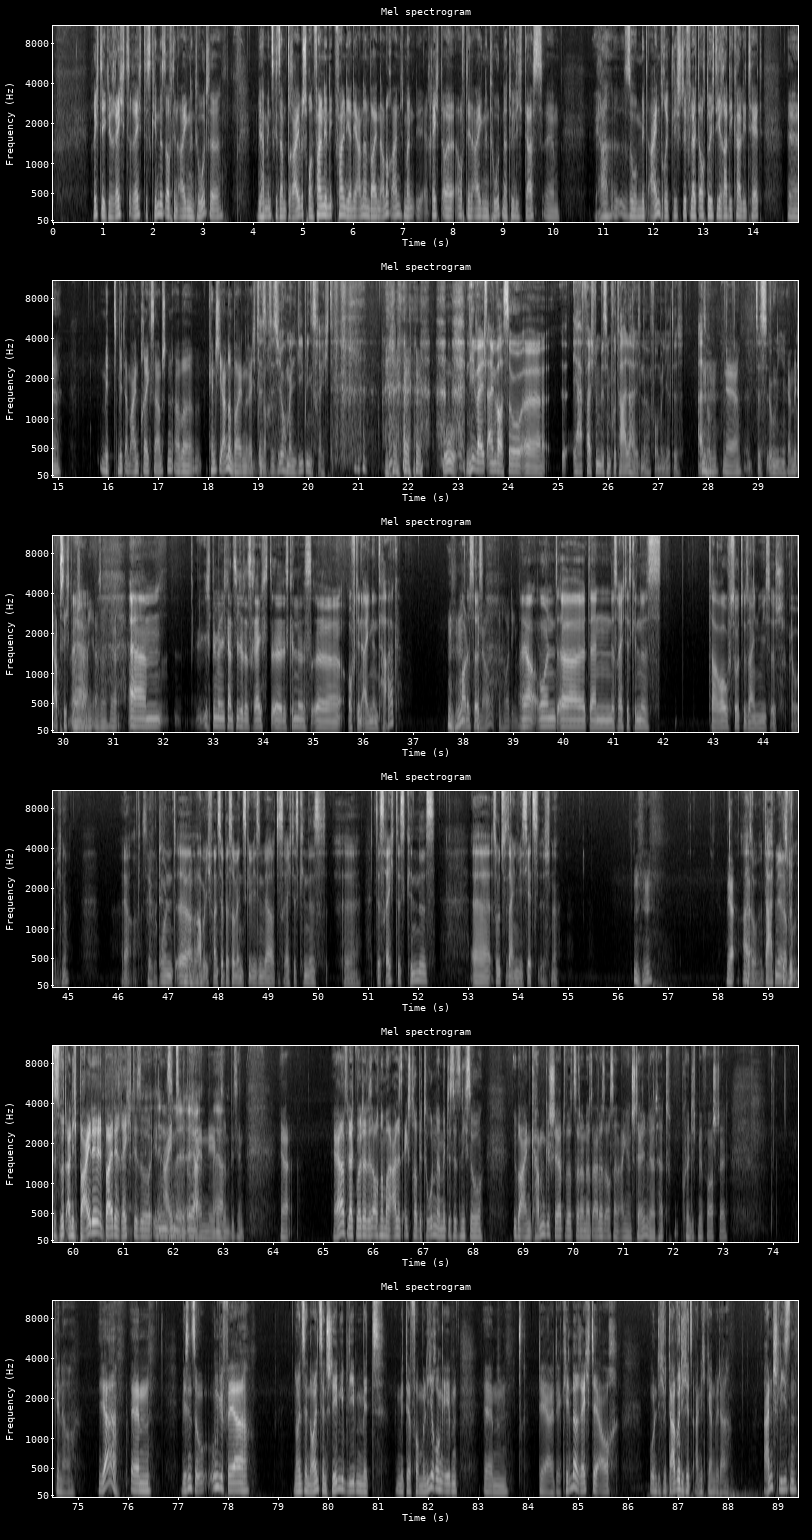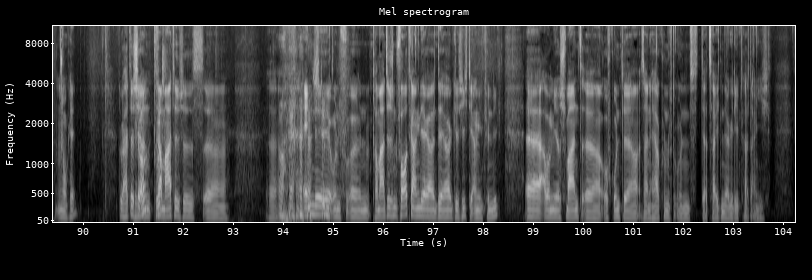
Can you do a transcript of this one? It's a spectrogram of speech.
Richtig, Recht, Recht des Kindes auf den eigenen Tod. Äh, wir haben insgesamt drei besprochen. Fallen die, fallen die an die anderen beiden auch noch ein? Ich meine, Recht äh, auf den eigenen Tod, natürlich das, ähm, ja, so mit eindrücklichste, vielleicht auch durch die Radikalität äh, mit, mit am einprägsamsten. Aber kennst du die anderen beiden Rechte das, noch? Das ist auch mein Lieblingsrecht. oh. Nee, weil es einfach so, äh, ja, fast ein bisschen brutal halt ne, formuliert ist. Also, mhm, ja, ja. das irgendwie. Ja, mit Absicht wahrscheinlich. Also, ja. Ähm, ich bin mir nicht ganz sicher, das Recht äh, des Kindes äh, auf den eigenen Tag. Mhm, war das das? Genau, auf den heutigen Tag. Ja, und äh, dann das Recht des Kindes darauf so zu sein, wie es ist, glaube ich, ne? Ja. Sehr gut. Und, äh, aber ich fand es ja besser, wenn es gewesen wäre, das Recht des Kindes, äh, das Recht des Kindes, äh, so zu sein, wie es jetzt ist, ne? Mhm. Ja. Also ja. da hatten wir. Das wird, das wird, eigentlich beide, beide Rechte so in ins, eins mit ja, reinnehmen, ja. so ein bisschen. Ja. Ja, vielleicht wollte er das auch nochmal alles extra betonen, damit es jetzt nicht so über einen Kamm geschert wird, sondern dass alles auch seinen eigenen Stellenwert hat, könnte ich mir vorstellen. Genau. Ja, ähm, wir sind so ungefähr 1919 stehen geblieben mit, mit der Formulierung eben ähm, der, der Kinderrechte auch. Und ich, da würde ich jetzt eigentlich gern wieder anschließen. Okay. Du hattest genau, ja ein gut. dramatisches äh, äh, oh, ja, Ende stimmt. und äh, einen dramatischen Fortgang der, der Geschichte angekündigt. Äh, aber mir schwant äh, aufgrund der, seiner Herkunft und der Zeiten, die er gelebt hat, eigentlich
